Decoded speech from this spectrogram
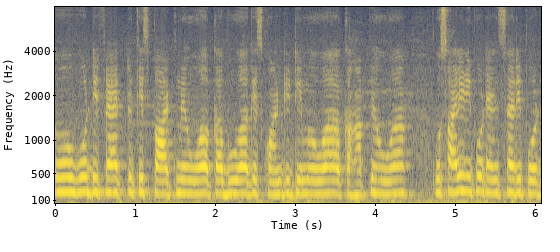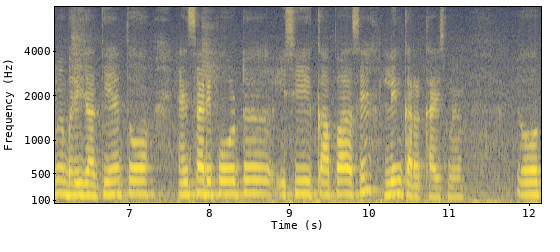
तो वो डिफेक्ट किस पार्ट में हुआ, कब हुआ, किस क्वांटिटी में हुआ, कहाँ पे हुआ, वो सारी रिपोर्ट एन रिपोर्ट में भरी जाती है। तो एन रिपोर्ट इसी कापा से लिंक कर रखा है इसमें। तो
